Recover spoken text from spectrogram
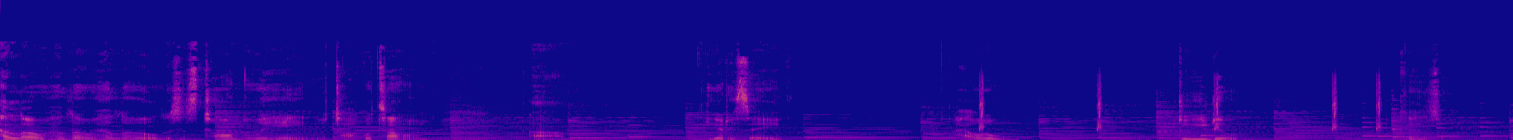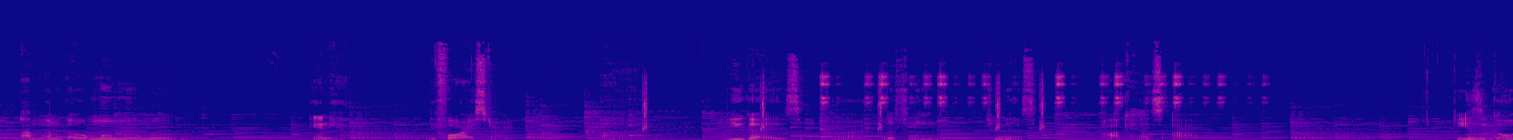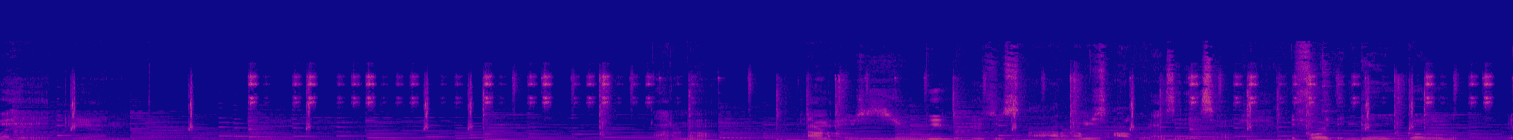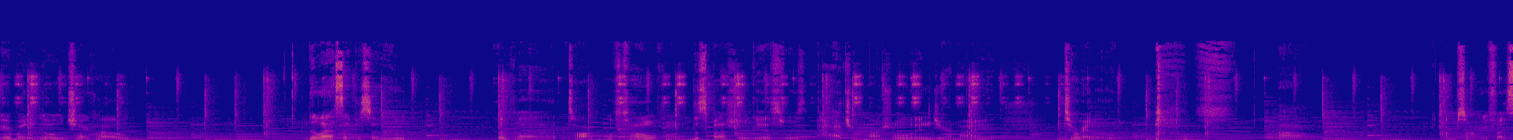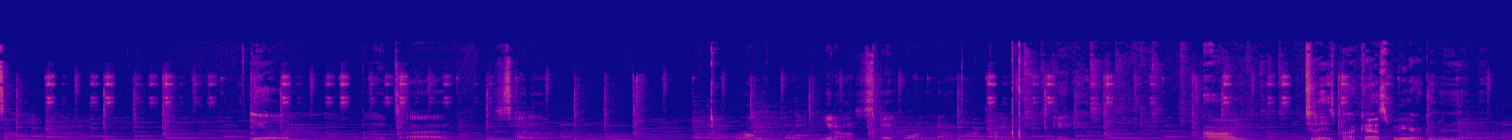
Hello, hello, hello. This is the Way with Talk with Tone. Um, here to say, how do you do? Because I'm gonna go moo moo moo. Anyhow, before I start, uh, you guys are listening to this podcast. Um, please go ahead and I don't know. I don't know. It was weird. It's just I don't know. I'm just awkward as it is. So before the do, go everybody go check out the last episode of uh, Talk with Tone. The special guest was Patrick Marshall and Jeremiah Toretto. I'm sorry if I sound ill, but uh, I just had a wrong, you know, spit going down my pipe. Anyhow, um, today's podcast we are gonna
